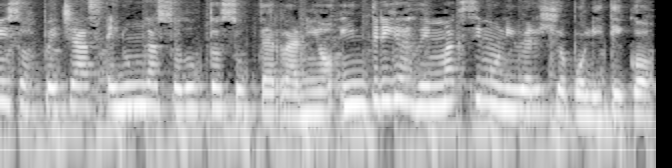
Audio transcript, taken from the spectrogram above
y sospechas en un gasoducto subterráneo, intrigas de máximo nivel geopolítico,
